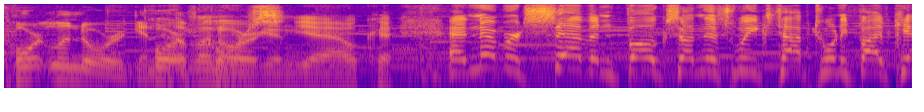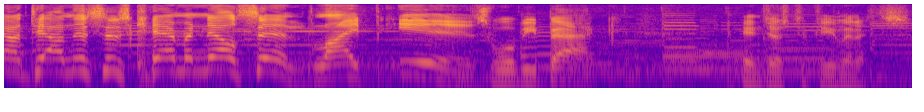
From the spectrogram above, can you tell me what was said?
Portland, Oregon. Portland, Oregon. Yeah, okay. At number seven, folks, on this week's top 25 countdown, this is Cameron Nelson. Life is. We'll be back in just a few minutes.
